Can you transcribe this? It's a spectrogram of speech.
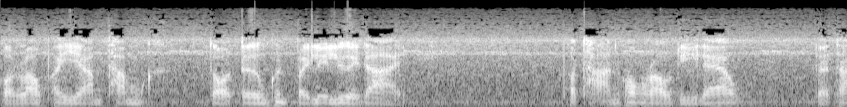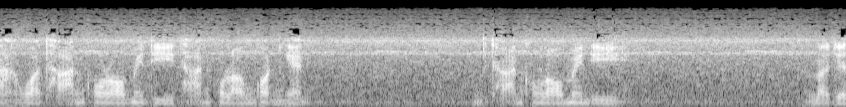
ก็เราพยายามทำต่อเติมขึ้นไปเรื่อย ๆ ได้ เพราะฐานของเราดีแล้ว แต่ถ้าว่าฐานของเราไม่ดี ฐานของเราง่อนแง่นฐานของเราไม่ดี เราจะ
